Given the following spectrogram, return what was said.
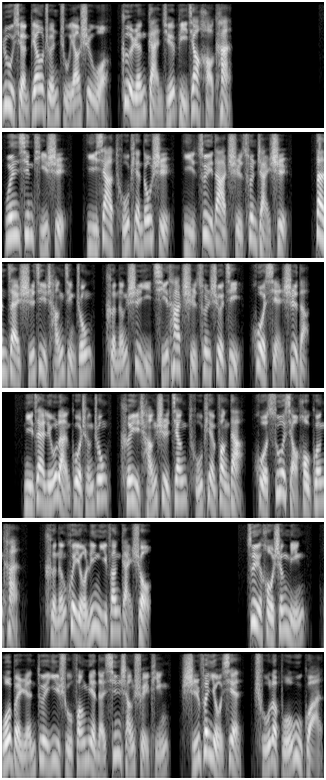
入选标准主要是我个人感觉比较好看。温馨提示：以下图片都是以最大尺寸展示，但在实际场景中可能是以其他尺寸设计或显示的。你在浏览过程中可以尝试将图片放大或缩小后观看，可能会有另一番感受。最后声明：我本人对艺术方面的欣赏水平十分有限，除了博物馆，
